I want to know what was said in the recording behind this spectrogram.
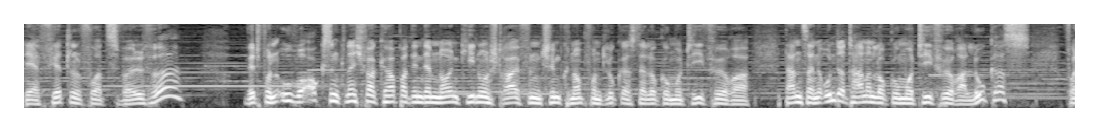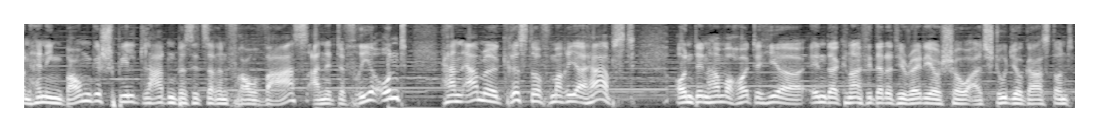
der Viertel vor Zwölfe wird von Uwe Ochsenknecht verkörpert in dem neuen Kinostreifen Jim Knopf und Lukas der Lokomotivführer. Dann seine untertanen Lokomotivführer Lukas, von Henning Baum gespielt, Ladenbesitzerin Frau Waas, Annette Frier und Herrn Ärmel, Christoph Maria Herbst. Und den haben wir heute hier in der Knall Fidelity Radio Show als Studiogast. Und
